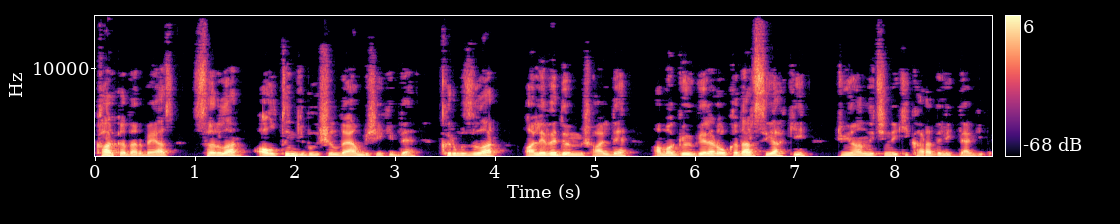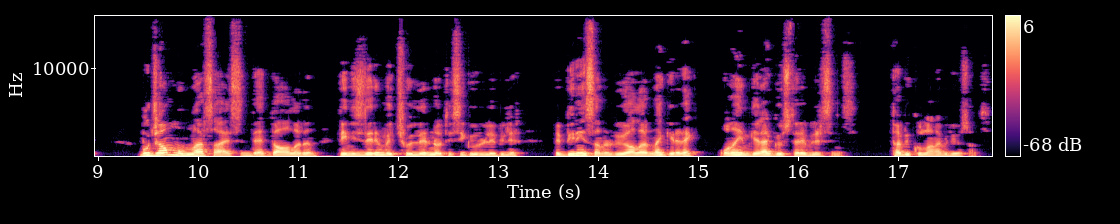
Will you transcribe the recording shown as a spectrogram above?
kar kadar beyaz, sarılar altın gibi ışıldayan bir şekilde, kırmızılar aleve dönmüş halde ama gölgeler o kadar siyah ki dünyanın içindeki kara delikler gibi. Bu cam mumlar sayesinde dağların, denizlerin ve çöllerin ötesi görülebilir ve bir insanın rüyalarına girerek ona imgeler gösterebilirsiniz. Tabi kullanabiliyorsanız.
